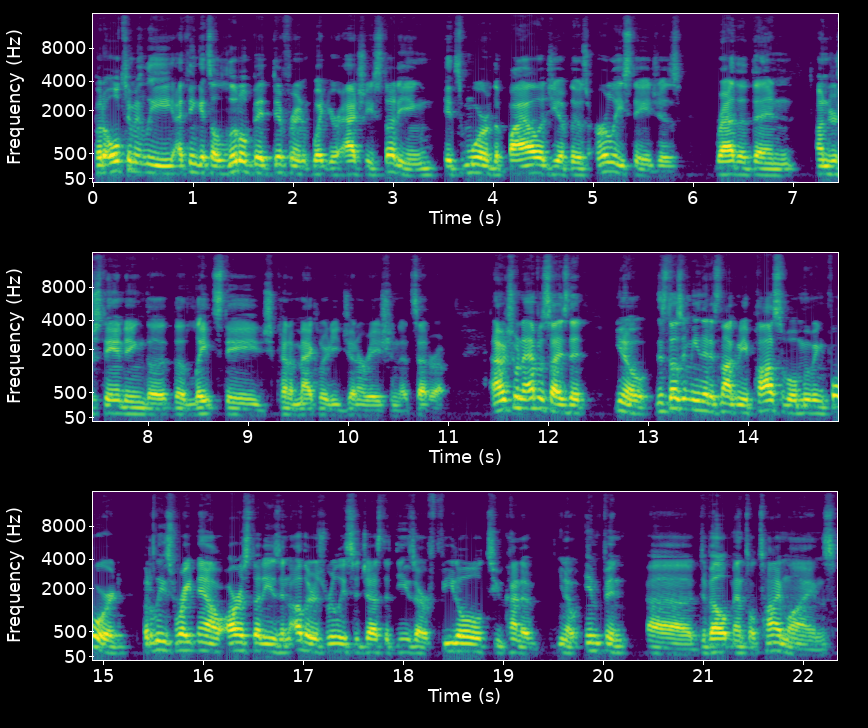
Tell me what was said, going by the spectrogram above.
But ultimately, I think it's a little bit different what you're actually studying. It's more of the biology of those early stages rather than understanding the the late stage kind of macular degeneration, et cetera. And I just want to emphasize that you know this doesn't mean that it's not going to be possible moving forward, but at least right now, our studies and others really suggest that these are fetal to kind of you know infant uh, developmental timelines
